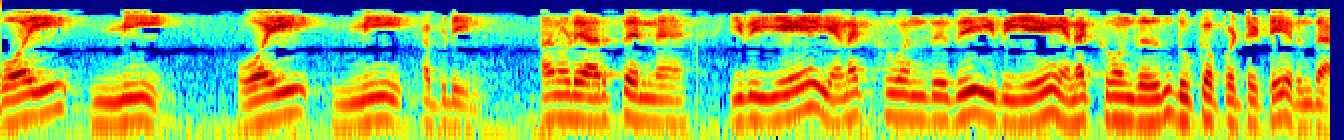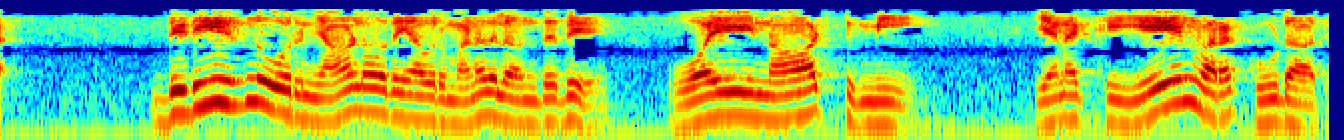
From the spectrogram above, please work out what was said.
ஒய் மீ ஒய் மீ அப்படின்னு. அதனுடைய அர்த்தம் என்ன? இது ஏன் எனக்கு வந்தது? இது ஏன் எனக்கு வந்ததுன்னு துக்கப்பட்டுட்டே இருந்தார். திடீர்னு ஒரு ஞானோதயம் அவர் மனதில் வந்தது ஒய் நாட் மீ எனக்கு ஏன் வரக்கூடாது?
